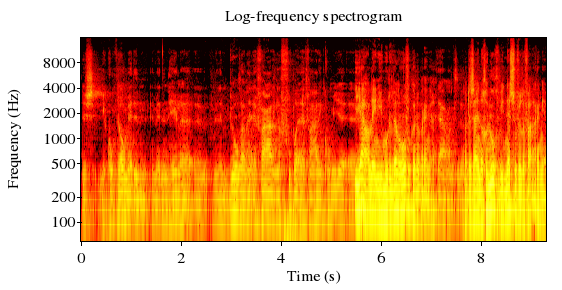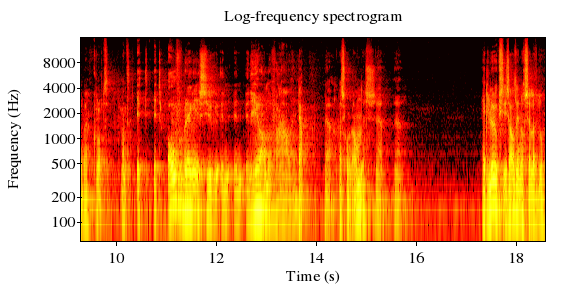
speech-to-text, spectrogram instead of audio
Dus je komt wel met een, met een hele eh, met een bult aan ervaring, een voetbalervaring, kom je... eh, Ja, alleen je moet het wel over kunnen brengen. ja want, Maar er zijn er genoeg die net zoveel ervaring hebben. klopt. Want het, het overbrengen is natuurlijk een, een, een heel ander verhaal, hè? Ja, Ja, dat is gewoon anders. ja, ja. Het leukste is altijd nog zelf doen.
